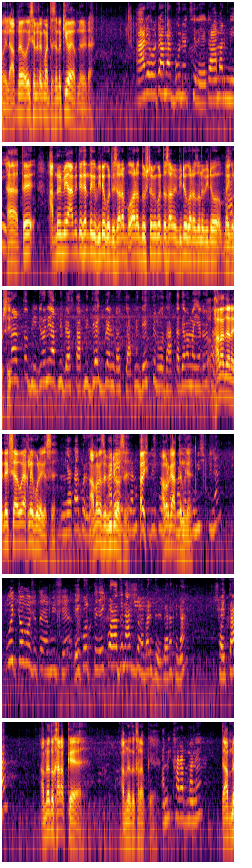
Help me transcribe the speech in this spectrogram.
মহিলা আপনি ওই ছেলেটাকে মারতেছেন কি হয় আপনার এটা? আরে ওটা আমার বোনের ছেলে এটা আমার মেয়ে। হ্যাঁ তে আপনার মেয়ে আমি তো এখান থেকে ভিডিও করতেছি। ওরা ওরা দুষ্টামি করতেছে আমি ভিডিও করার জন্য ভিডিও বাই করছি। আপনার তো ভিডিও নিয়ে আপনি ব্যস্ত আপনি দেখবেন কি? আপনি দেখছেন ও ধাক্কা দিয়ে আমার মাইয়াটা ফালা দেয় দেখছি ও একলাই পড়ে গেছে। একাই পড়ে আমার কাছে video আছে। এই, আবার গায়ে হাত দেন কে? ওই তো আমার সাথে আমি সে। এই করতে এই করার জন্য আসিস আমার বাড়িতে বেড়াতে না? শয়তান। আপনার তো খারাপ কে? আপনার তো খারাপ কে? আমি খারাপ মানে? তা আপনি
